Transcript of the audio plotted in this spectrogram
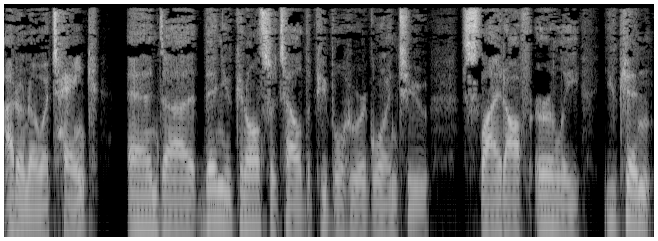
I don't know, a tank. And, uh, then you can also tell the people who are going to slide off early. You can,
